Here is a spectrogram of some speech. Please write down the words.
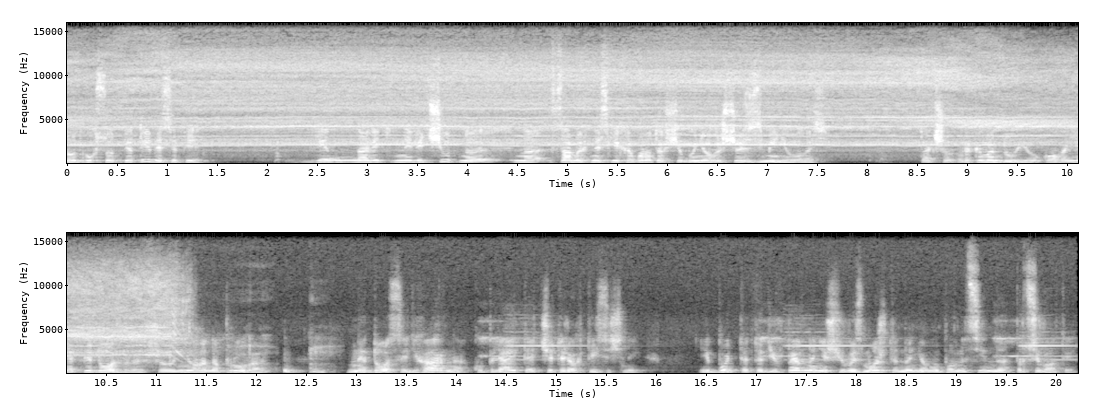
до 250 він навіть не відчутно на самих низьких оборотах, щоб у нього щось змінювалось. Так що рекомендую, у кого є підозри, що у нього напруга не досить гарна, купляйте 4000 І будьте тоді впевнені, що ви зможете на ньому повноцінно працювати.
